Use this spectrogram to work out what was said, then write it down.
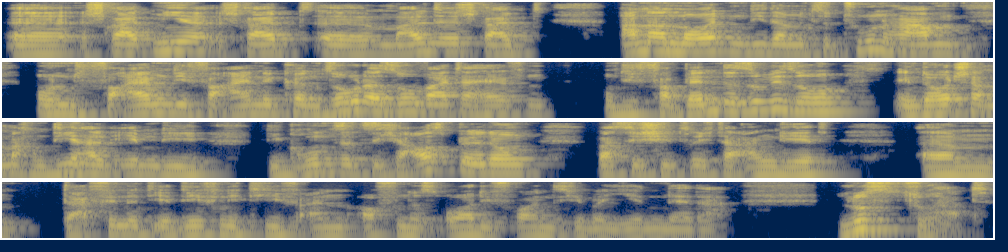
äh, schreibt mir, schreibt äh, Malte, schreibt anderen Leuten, die damit zu tun haben. Und vor allem die Vereine können so oder so weiterhelfen. Und die Verbände sowieso. In Deutschland machen die halt eben die, die grundsätzliche Ausbildung, was die Schiedsrichter angeht. Ähm, da findet ihr definitiv ein offenes Ohr. Die freuen sich über jeden, der da Lust zu hat.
